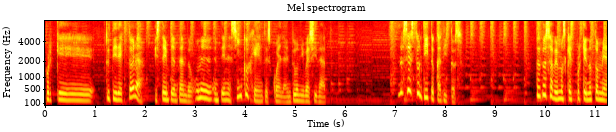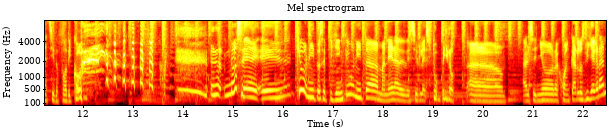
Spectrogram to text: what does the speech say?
porque tu directora está implantando una antena 5G en tu escuela, en tu universidad. No seas tontito, Caditos. Todos sabemos que es porque no tomé ácido fódico. No sé, eh, qué bonito cepillín, qué bonita manera de decirle estúpido a- al señor Juan Carlos Villagrán.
